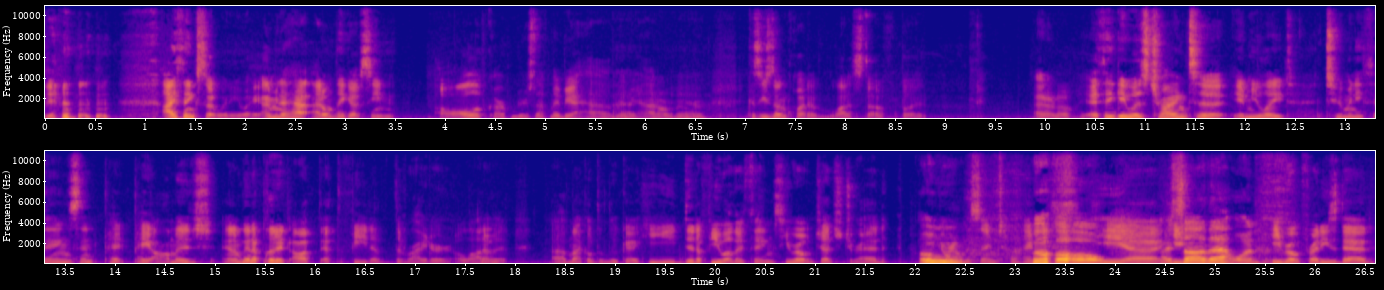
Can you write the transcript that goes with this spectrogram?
i think so anyway. I mean i, ha- I don't think i've seen all of carpenter's stuff. Maybe i have maybe i don't remember because he's done quite a lot of stuff but I don't know. I think it was trying to emulate too many things and pay, pay homage. And I'm gonna put it at at the feet of the writer. A lot of it, uh, Michael DeLuca. He did a few other things. He wrote Judge Dredd around the same time. Oh, He uh, I he, saw that one. he wrote Freddy's Dead,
